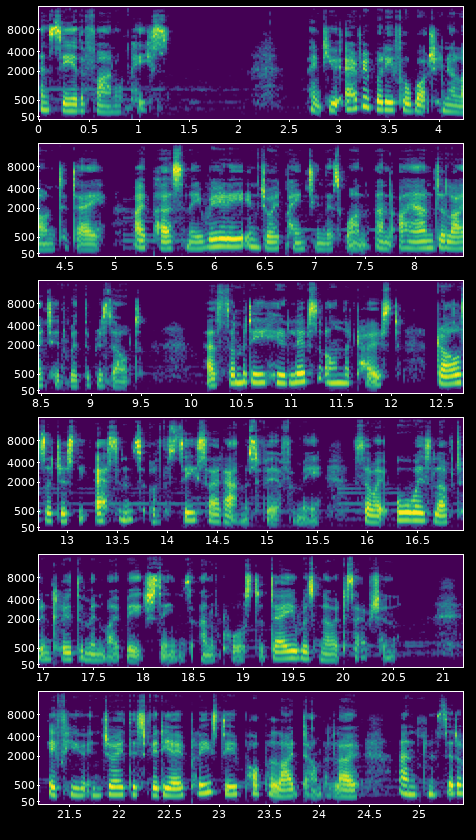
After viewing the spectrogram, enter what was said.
and see the final piece. Thank you everybody for watching along today. I personally really enjoyed painting this one and I am delighted with the result. As somebody who lives on the coast, dolls are just the essence of the seaside atmosphere for me, so I always love to include them in my beach scenes and of course today was no exception. If you enjoyed this video, please do pop a like down below and consider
